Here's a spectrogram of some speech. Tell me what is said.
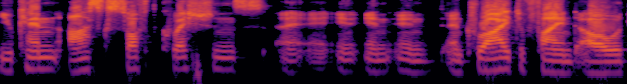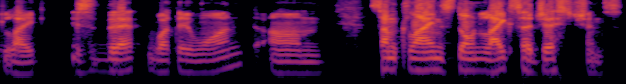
you can ask soft questions and, and, and try to find out like is that what they want? Um, some clients don't like suggestions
